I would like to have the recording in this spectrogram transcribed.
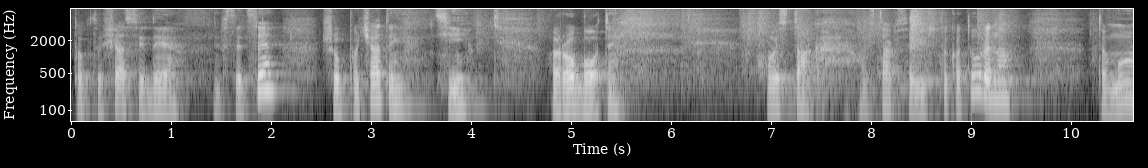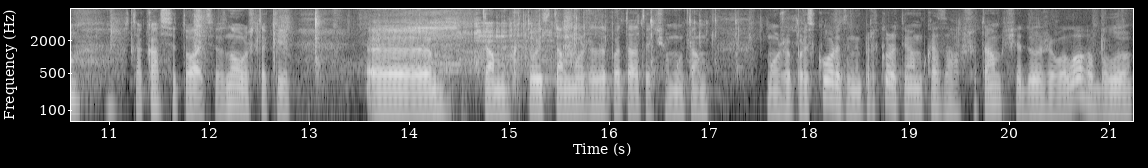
Тобто зараз іде все це, щоб почати ці роботи. Ось так. Ось так все відштукатурено. Тому така ситуація. Знову ж таки, е, там хтось там може запитати, чому там може прискорити, не прискорити. Я вам казав, що там ще дуже волого було,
